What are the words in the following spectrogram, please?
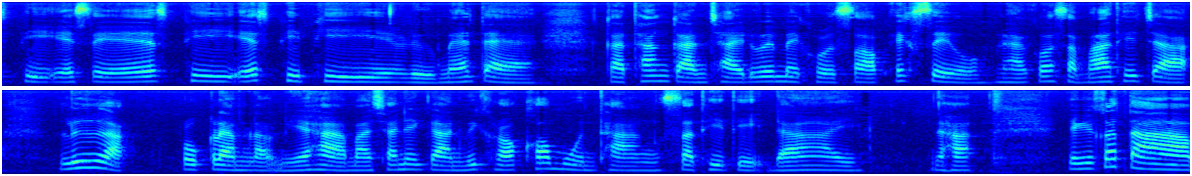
SPSS PSPP หรือแม้แต่กระทั่งการใช้ด้วย Microsoft Excel นะคะก็สามารถที่จะเลือก โปรแกรมเหล่านี้ค่ะมาใช้ในการวิเคราะห์ข้อมูลทางสถิติได้นะคะยังไงก็ตาม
